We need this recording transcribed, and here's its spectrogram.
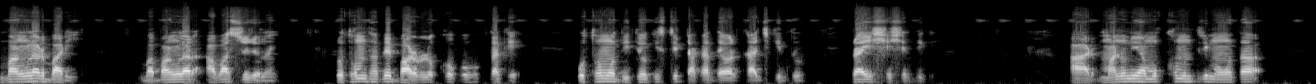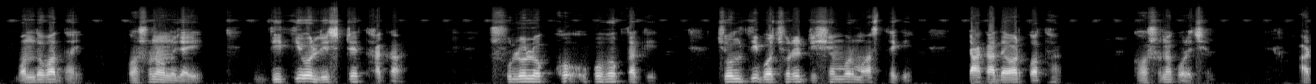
বাংলার বাড়ি বা বাংলার আবাস যোজনায় প্রথম ধাপে বারো লক্ষ উপভোক্তাকে প্রথম ও দ্বিতীয় কিস্তির টাকা দেওয়ার কাজ কিন্তু প্রায় শেষের দিকে। আর মাননীয় মুখ্যমন্ত্রী মমতা বন্দ্যোপাধ্যায় ঘোষণা অনুযায়ী দ্বিতীয় লিস্টে থাকা ষোলো লক্ষ উপভোক্তাকে চলতি বছরের ডিসেম্বর মাস থেকে টাকা দেওয়ার কথা ঘোষণা করেছেন। আর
